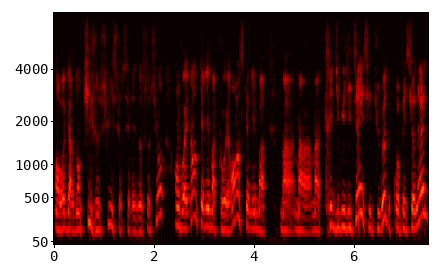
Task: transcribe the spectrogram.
en regardant qui je suis sur ces réseaux sociaux, en voyant quelle est ma cohérence, quelle est ma, ma, ma, ma crédibilité, si tu veux, de professionnel,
